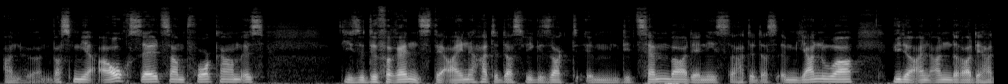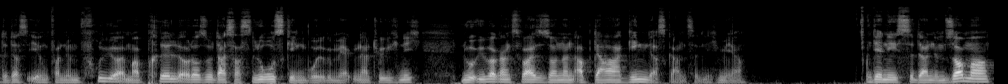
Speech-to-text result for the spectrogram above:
anhören. Was mir auch seltsam vorkam, ist, diese Differenz. Der eine hatte das, wie gesagt, im Dezember, der nächste hatte das im Januar, wieder ein anderer, der hatte das irgendwann im Frühjahr, im April oder so, dass das losging, wohlgemerkt. Natürlich nicht nur übergangsweise, sondern ab da ging das Ganze nicht mehr. Der nächste dann im Sommer,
